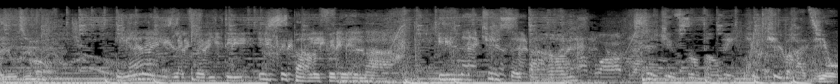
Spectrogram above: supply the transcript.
Mario Dumont. Il analyse l'actualité et sépare les faits des rumeurs. Il n'a qu'une seule parole, celle que vous entendez. Cube Radio.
